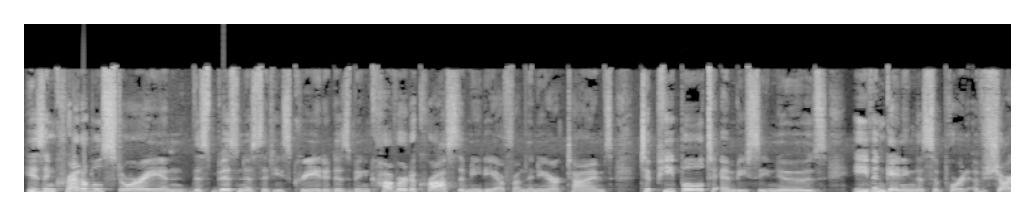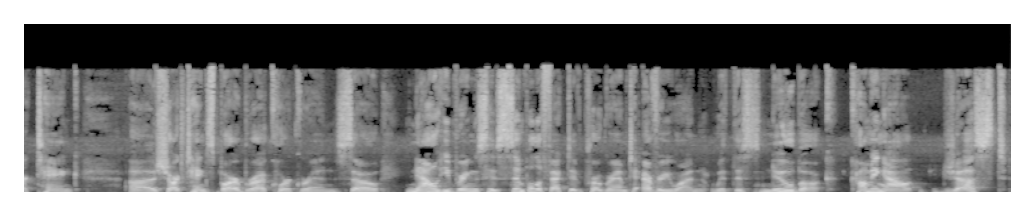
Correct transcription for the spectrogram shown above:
His incredible story and this business that he's created has been covered across the media from the New York Times to People to NBC News, even gaining the support of Shark Tank uh, Shark Tank's Barbara Corcoran. So now he brings his simple, effective program to everyone with this new book coming out just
